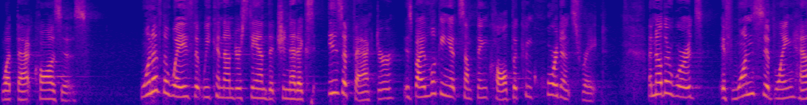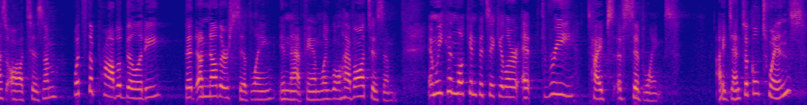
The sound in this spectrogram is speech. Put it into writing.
what that causes. One of the ways that we can understand that genetics is a factor is by looking at something called the concordance rate. In other words, if one sibling has autism, what's the probability that another sibling in that family will have autism? And we can look in particular at three types of siblings identical twins,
